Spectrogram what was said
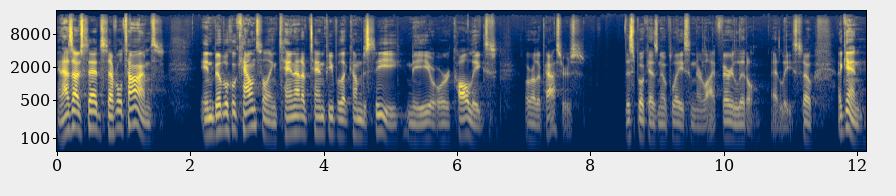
And as I've said several times in biblical counseling, 10 out of 10 people that come to see me or, or colleagues or other pastors this book has no place in their life, very little at least. So, again,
